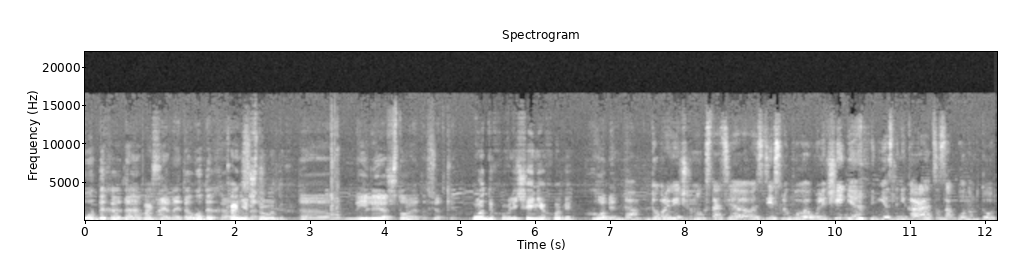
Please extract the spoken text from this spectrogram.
отдыха, да? Спасибо. Наверное, это отдых. э, Конечно, Саша? отдых. Э, или что это все-таки? Отдых, увлечение, хобби. Хобби. Да, добрый вечер. Ну, кстати, здесь любое увлечение, если не карается законом, то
